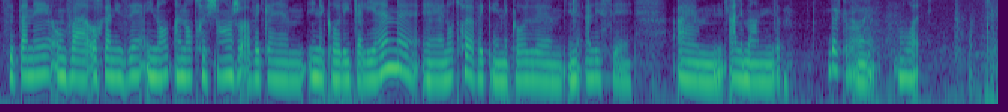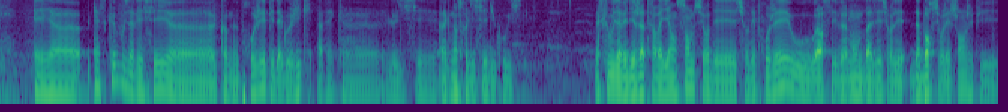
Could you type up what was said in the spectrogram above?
Cette année, on va organiser une autre- un autre échange avec euh, une école italienne et un autre avec une école, euh, une- un lycée euh, allemande. D'accord. Ouais. ouais. Et euh, qu'est-ce que vous avez fait euh, comme projet pédagogique avec euh, le lycée, avec notre lycée du coup ici? Est-ce que vous avez déjà travaillé ensemble sur des sur des projets ou alors c'est vraiment basé sur les d'abord sur l'échange et puis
